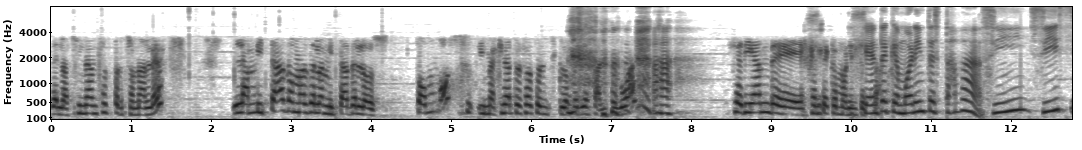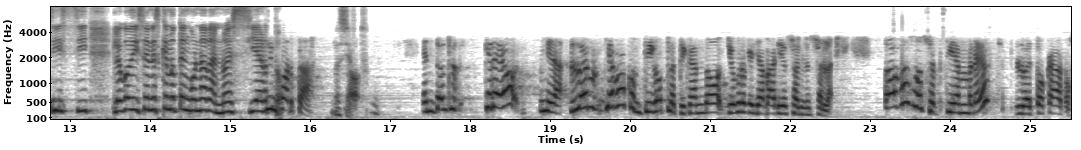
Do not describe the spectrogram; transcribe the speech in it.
de las finanzas personales, la mitad o más de la mitad de los tomos, imagínate esas enciclopedias antiguas, serían de gente que muere intestada. Gente que muere intestada, sí, sí, sí, sí. Luego dicen, es que no tengo nada, no es cierto. No importa. No es cierto. Entonces, creo, mira, lo llevo contigo platicando, yo creo que ya varios años al aire todos los septiembre lo he tocado.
